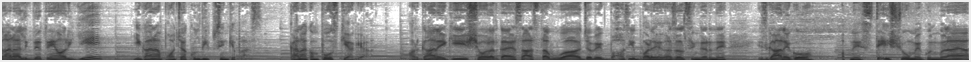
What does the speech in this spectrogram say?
गाना लिख देते हैं और ये ये गाना पहुँचा कुलदीप सिंह के पास। गाना कंपोज किया गया। और गाने की शोहरत का एहसास तब हुआ जब एक बहुत ही बड़े गज़ल सिंगर ने इस गाने को अपने स्टेज शो में गुनगुनाया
